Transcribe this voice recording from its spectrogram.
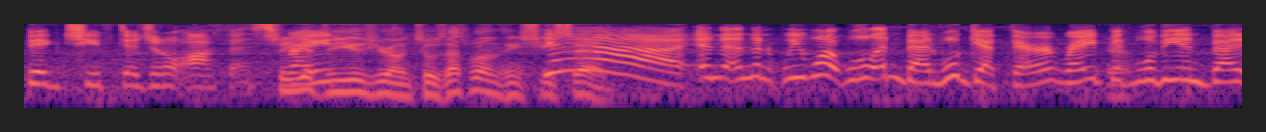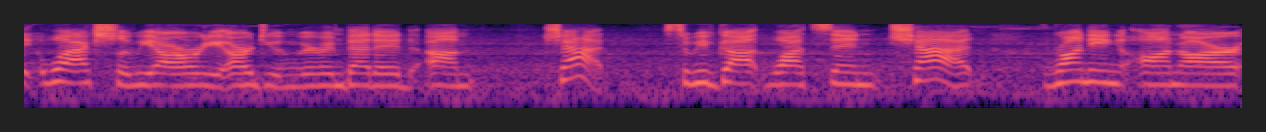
big chief digital office, so you right? have to use your own tools. That's one of the things she said. Yeah, and, and then we want we'll embed. We'll get there, right? But Yeah. we'll be embedded. Well, actually, we already are doing. We're embedded um, chat. So we've got Watson chat running on our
